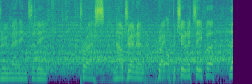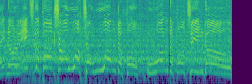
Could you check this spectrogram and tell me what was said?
Drew men into the press. Now Drinnan, great opportunity for Leyton Orient into the box. Oh, what a wonderful, wonderful team goal.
